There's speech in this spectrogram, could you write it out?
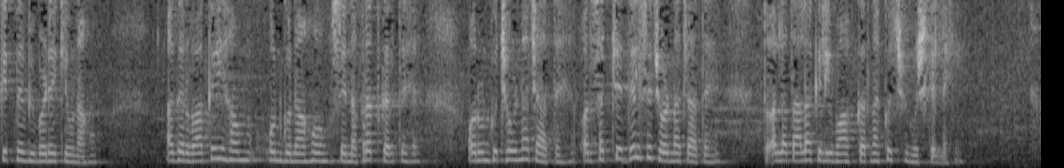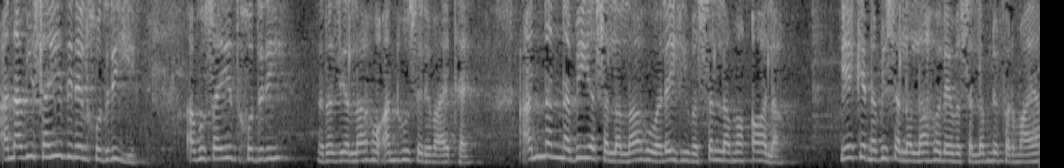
کتنے بھی بڑے کیوں نہ ہو اگر واقعی ہم ان گناہوں سے نفرت کرتے ہیں اور ان کو چھوڑنا چاہتے ہیں اور سچے دل سے چھوڑنا چاہتے ہیں، تو اللہ تعالیٰ کے لیے معاف کرنا کچھ بھی مشکل نہیں۔ ان ابی سعید الخدری، ابو سعید خدری رضی اللہ عنہ سے روایت ہے۔ ان نبی صلی اللہ علیہ وسلم قال، یہ کہ نبی صلی اللہ علیہ وسلم نے فرمایا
